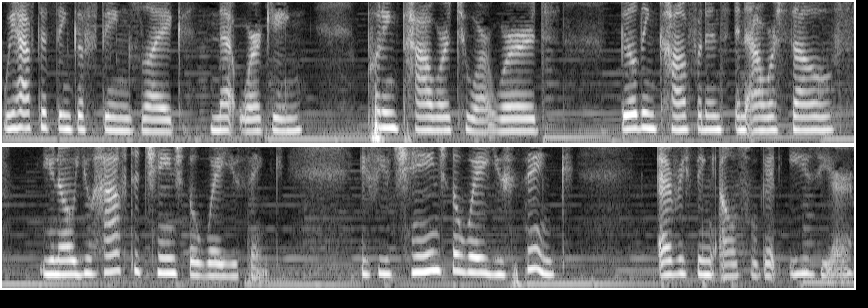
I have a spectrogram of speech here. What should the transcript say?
we have to think of things like networking, putting power to our words, building confidence in ourselves. You know, you have to change the way you think. If you change the way you think, everything else will get easier.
